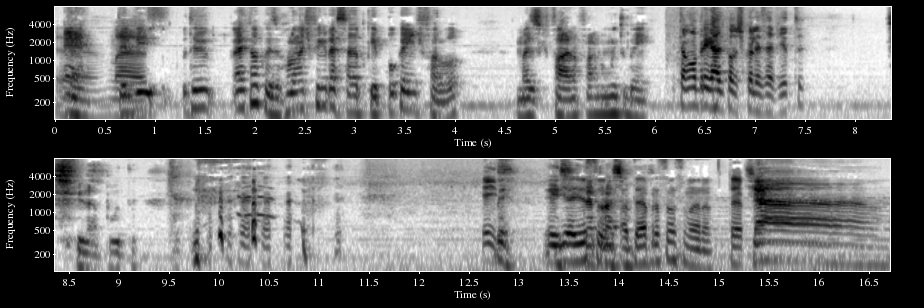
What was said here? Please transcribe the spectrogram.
É, mas... teve, teve. É aquela coisa, Hollow Knight foi engraçado porque pouca gente falou, mas os que falaram falaram muito bem. Então, obrigado pela escolha, Zé Vito. Filho da puta. É isso. É isso, E é até a isso, próxima. até a próxima semana. Até- Tchau.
